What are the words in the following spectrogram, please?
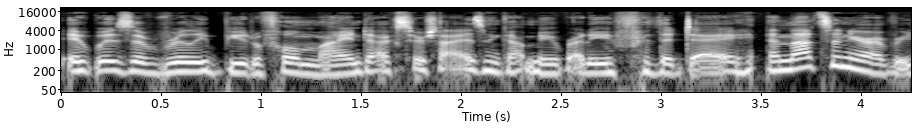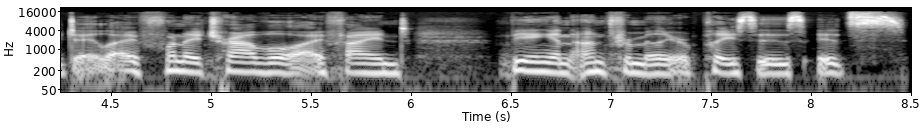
It was a really beautiful mind exercise and got me ready for the day. And that's in your everyday life. When I travel, I find being in unfamiliar places, it's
